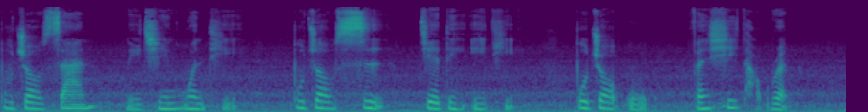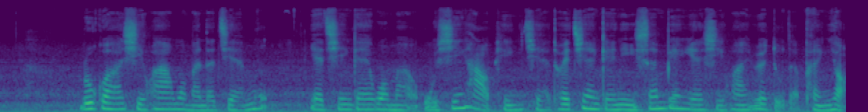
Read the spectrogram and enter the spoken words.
步骤三，厘清问题；步骤四，界定议题。步骤五：分析讨论。如果喜欢我们的节目，也请给我们五星好评，且推荐给你身边也喜欢阅读的朋友。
